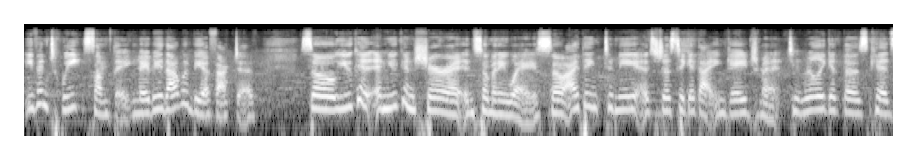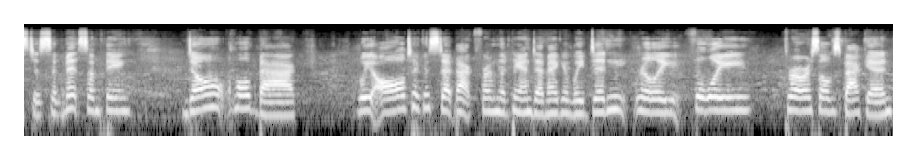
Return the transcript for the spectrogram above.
even tweet something. Maybe that would be effective. So you can, and you can share it in so many ways. So I think to me, it's just to get that engagement, to really get those kids to submit something. Don't hold back. We all took a step back from the pandemic and we didn't really fully throw ourselves back in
